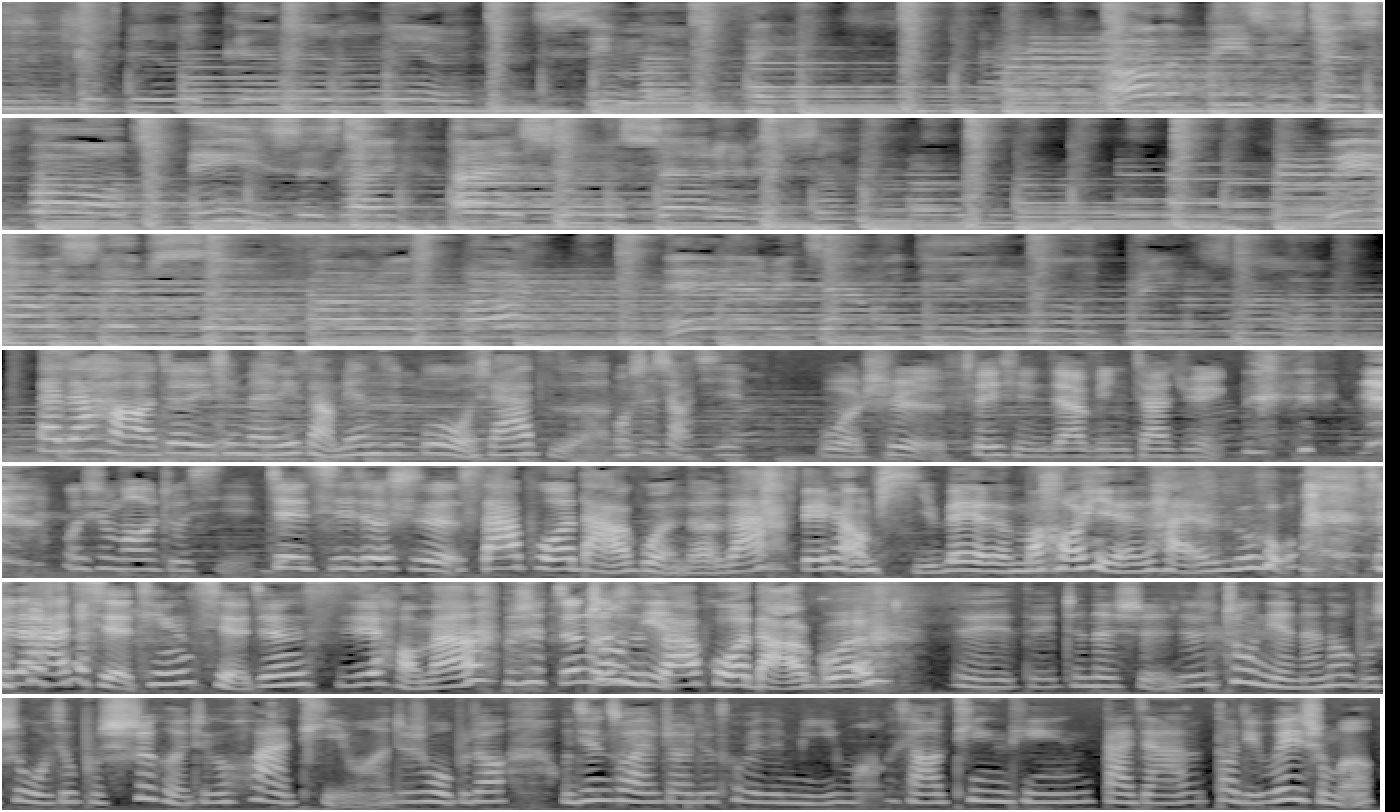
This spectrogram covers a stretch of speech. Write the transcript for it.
大家好，这里是没理想编辑部，我是阿紫，我是小七，我是飞行嘉宾佳俊，我是毛主席。这期就是撒泼打滚的拉非常疲惫的猫爷来录，所以大家且听且珍惜，好吗？不是，真的是撒泼打滚。对对，真的是，就是重点，难道不是我就不适合这个话题吗？就是我不知道，我今天坐在这儿就特别的迷茫，想要听一听大家到底为什么。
